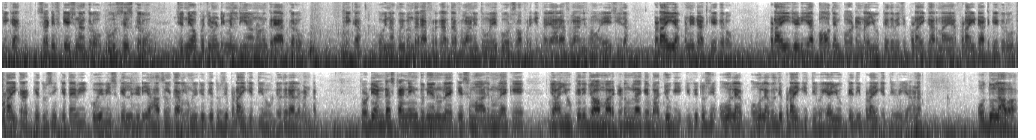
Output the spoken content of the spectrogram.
ਠੀਕ ਆ? ਸਰਟੀਫਿਕੇਸ਼ਨਾਂ ਕਰੋ ਕੋਰਸਸ ਕਰੋ ਜਿੰਨੇ ਓਪਰਚੁਨਿਟੀ ਮਿਲਦੀਆਂ ਉਹਨਾਂ ਨੂੰ ਗ੍ਰੈਬ ਕਰੋ, ਠੀਕ ਆ? ਕੋਈ ਨਾ ਕੋਈ ਬੰਦਾ ਰੈਫਰ ਕਰਦਾ, ਫਲਾਣੀ ਤੋਂ ਇਹ ਕੋਰਸ ਆਫਰ ਕੀਤਾ ਜਾ ਰਿਹਾ, ਫਲਾਣੀ ਤੋਂ ਇਹ ਚੀਜ਼ ਆ। ਪੜ੍ਹਾਈ ਆਪਣੀ ਡਟ ਕੇ ਕਰੋ। ਪੜ੍ਹਾਈ ਜਿਹੜੀ ਆ ਬਹੁਤ ਇੰਪੋਰਟੈਂਟ ਆ ਯੂਕੇ ਦੇ ਵਿੱਚ, ਪੜ੍ਹਾਈ ਕਰਨਾ ਆ, ਪੜ੍ਹਾਈ ਡਟ ਕੇ ਕਰੋ। ਪੜ੍ਹਾਈ ਕਰਕੇ ਤੁਸੀਂ ਕਿਤੇ ਵੀ ਕੋਈ ਵੀ ਸਕਿੱਲ ਜਿਹੜੀ ਆ ਹਾਸਲ ਕਰ ਲਓਗੇ, ਕਿਉਂਕਿ ਤੁਸੀਂ ਪੜ੍ਹਾਈ ਕੀਤੀ ਹੋਊਗੀ, ਉਹਦੇ ਰੈਲੇਵੈਂਟ ਤੁਹਾਡੀ ਅੰਡਰਸਟੈਂਡਿੰਗ ਦੁਨੀਆ ਨੂੰ ਲੈ ਕੇ, ਸਮਾਜ ਨੂੰ ਲੈ ਕੇ, ਜਾਂ ਯੂਕੇ ਦੀ ਜੌਬ ਮਾਰਕੀਟ ਨੂੰ ਲੈ ਕੇ ਵੱਜੂਗੀ ਕਿਉਂਕਿ ਤੁਸੀਂ ਉਹ ਲੈਵ- ਉਹ ਲੈਵਲ ਦੀ ਪੜ੍ਹਾਈ ਕੀਤੀ ਹੋਈ ਆ ਯੂਕੇ ਦੀ ਪੜ੍ਹਾਈ ਕੀਤੀ ਹੋਈ ਆ, ਹਨਾ? ਉਦੋਂ ਇਲਾਵਾ,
